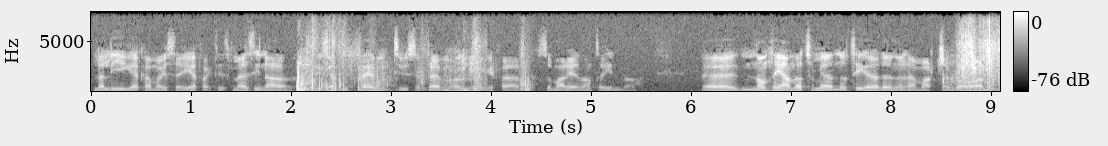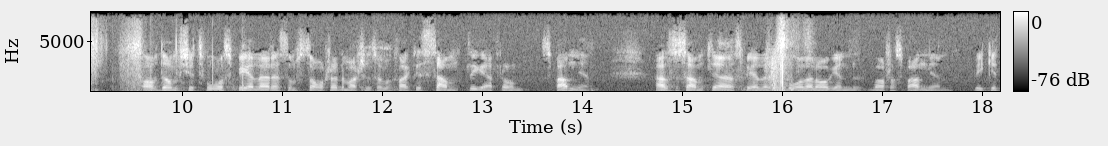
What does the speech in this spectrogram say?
La Liga kan man ju säga faktiskt med sina 5500 ungefär som arenan tar in då. Eh, någonting annat som jag noterade under den här matchen var att av de 22 spelare som startade matchen så var faktiskt samtliga från Spanien. Alltså samtliga spelare från båda lagen var från Spanien, vilket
